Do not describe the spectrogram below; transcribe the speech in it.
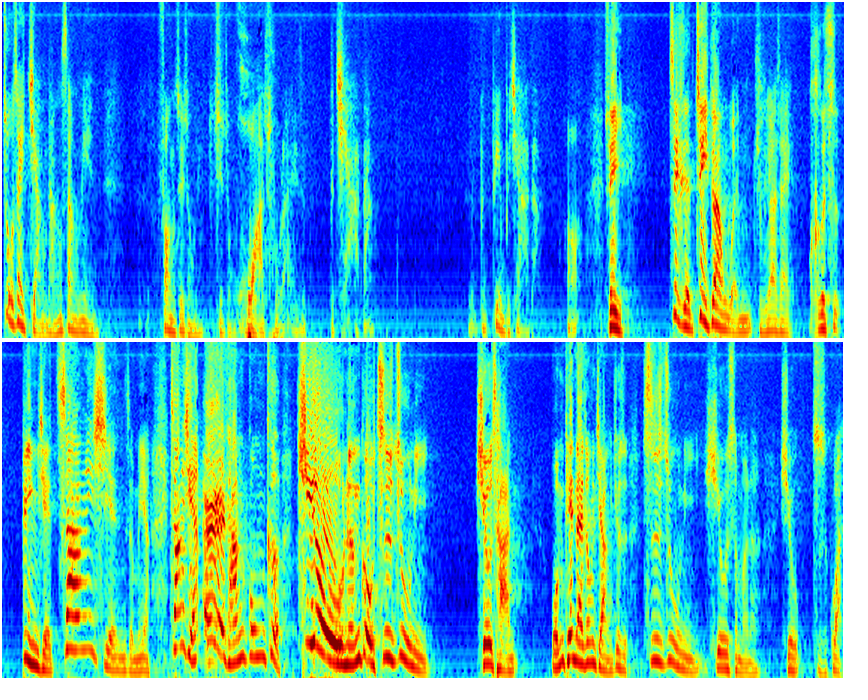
坐在讲堂上面放这种这种话出来，是不恰当，不并不恰当啊。所以这个这段文主要在呵斥，并且彰显怎么样？彰显二堂功课就能够资助你修禅。我们天台中讲就是资助你修什么呢？修止观。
